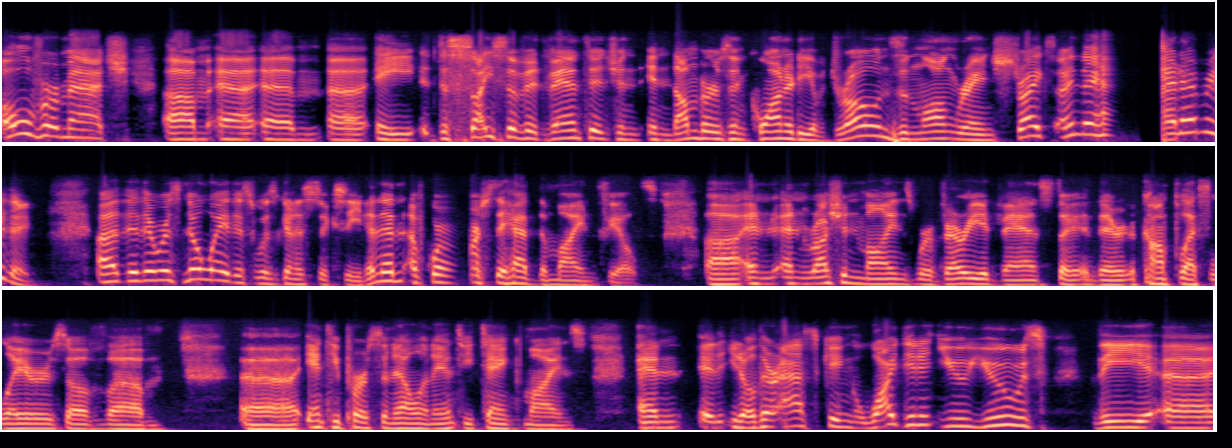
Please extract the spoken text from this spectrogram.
overmatch, um, uh, um, uh, a decisive advantage in, in numbers and quantity of drones and long range strikes. I mean, they everything. Uh, there was no way this was going to succeed. And then, of course, they had the minefields, uh, and and Russian mines were very advanced. They're complex layers of. Um, uh, anti-personnel and anti-tank mines, and you know they're asking why didn't you use the uh,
